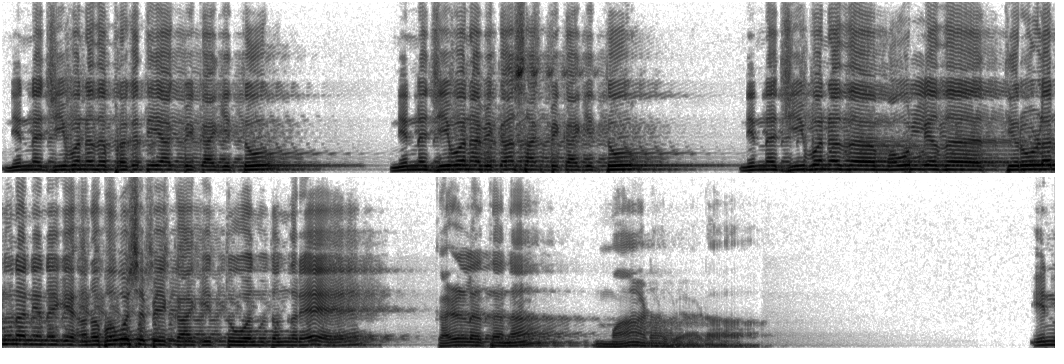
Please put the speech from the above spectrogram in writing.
ನಿನ್ನ ಜೀವನದ ಪ್ರಗತಿ ಆಗಬೇಕಾಗಿತ್ತು, ನಿನ್ನ ಜೀವನ ವಿಕಾಸ ಆಗಬೇಕಾಗಿತ್ತು, ನಿನ್ನ ಜೀವನದ ಮೌಲ್ಯದ ತಿರುಳನ್ನ ನಿನಗೆ ಅನುಭವಿಸಬೇಕಾಗಿತ್ತು ಅಂತಂದರೆ ಕಳ್ಳತನ ಮಾಡಬೇಡ. ಇನ್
